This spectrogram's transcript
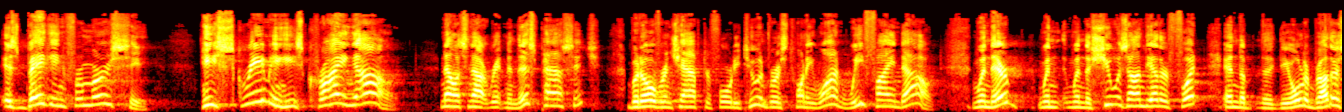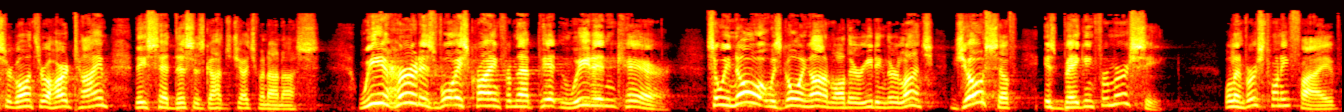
is begging for mercy. He's screaming, he's crying out. Now, it's not written in this passage, but over in chapter 42 and verse 21, we find out. When, they're, when, when the shoe was on the other foot and the, the, the older brothers are going through a hard time, they said, This is God's judgment on us. We heard his voice crying from that pit and we didn't care. So we know what was going on while they're eating their lunch. Joseph is begging for mercy. Well, in verse 25,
